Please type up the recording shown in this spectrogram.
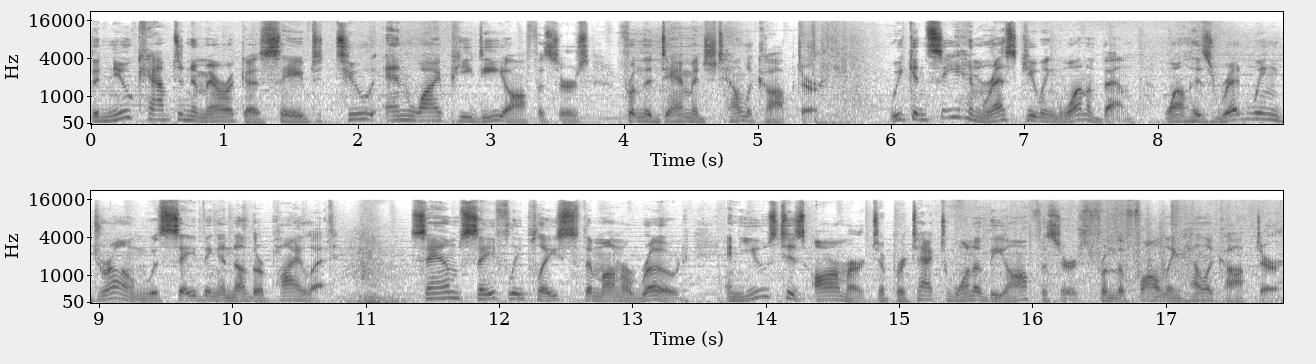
the new Captain America saved two NYPD officers from the damaged helicopter. We can see him rescuing one of them while his Red Wing drone was saving another pilot. Sam safely placed them on a road and used his armor to protect one of the officers from the falling helicopter.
